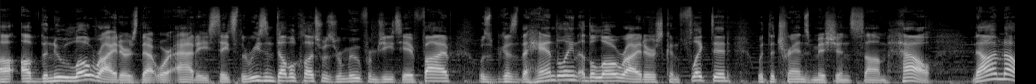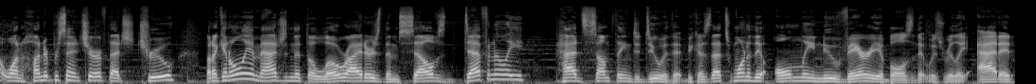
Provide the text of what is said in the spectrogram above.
uh, of the new lowriders that were added. He states the reason double clutch was removed from GTA 5 was because the handling of the lowriders conflicted with the transmission somehow. Now, I'm not 100% sure if that's true, but I can only imagine that the lowriders themselves definitely had something to do with it because that's one of the only new variables that was really added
